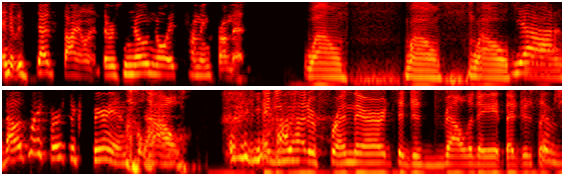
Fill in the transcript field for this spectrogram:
And it was dead silent. There was no noise coming from it. Wow. Wow. Wow. Yeah, wow. that was my first experience. wow. And, yeah. And you had a friend there to just validate that just like she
